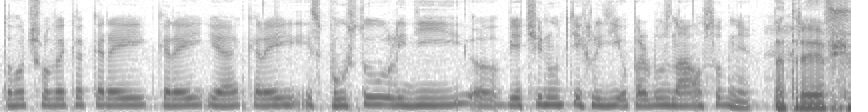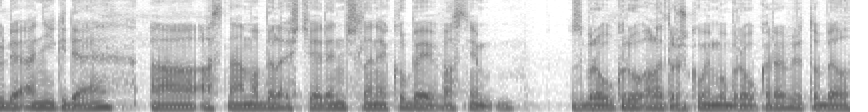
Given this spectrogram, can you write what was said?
toho člověka, který, který je, který i spoustu lidí, většinu těch lidí opravdu zná osobně. Petr je všude a nikde a, a s náma byl ještě jeden člen jakoby vlastně z brokeru, ale trošku mimo broker, že to byl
